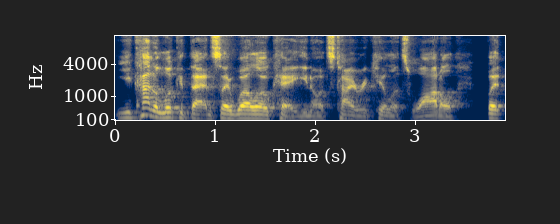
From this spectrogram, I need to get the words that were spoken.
you kind of look at that and say, well, okay, you know, it's Tyreek Hill, it's Waddle. But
